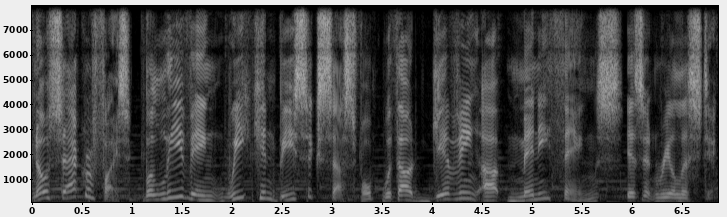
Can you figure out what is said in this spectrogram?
No sacrifice. Believing we can be successful without giving up many things isn't realistic.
